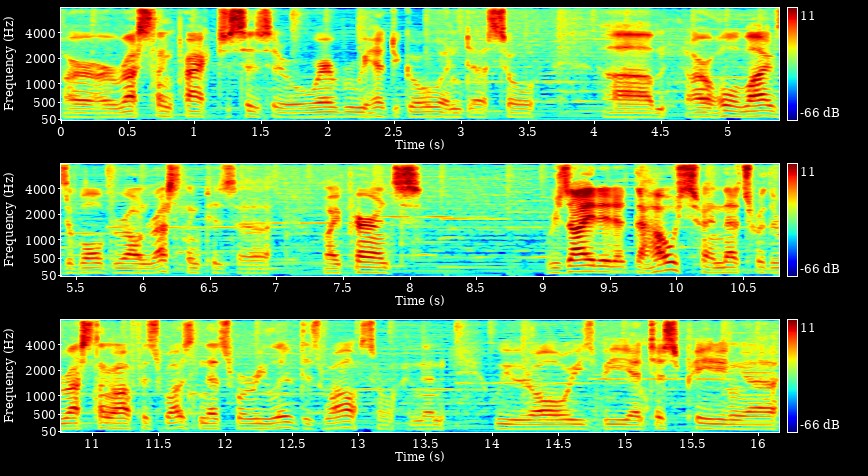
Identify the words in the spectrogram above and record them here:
our, our, wrestling practices or wherever we had to go. And uh, so um, our whole lives evolved around wrestling because my parents resided at the house, and that's where the wrestling office was, and that's where we lived as well. So, and then we would always be anticipating uh,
